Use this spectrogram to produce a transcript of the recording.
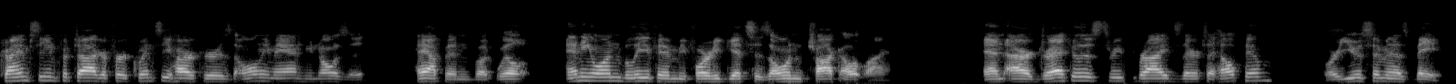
Crime scene photographer Quincy Harker is the only man who knows it. happened, but will anyone believe him before he gets his own chalk outline? And are Dracula's three brides there to help him or use him as bait?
